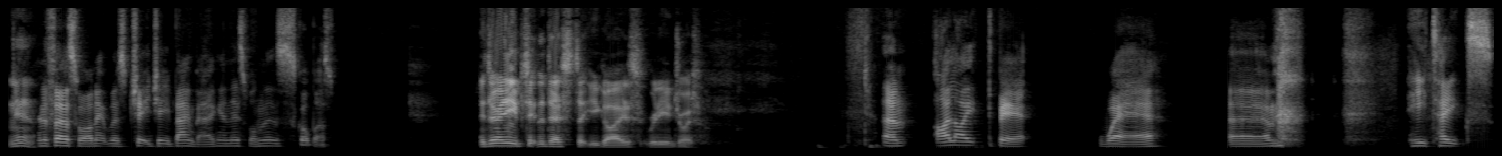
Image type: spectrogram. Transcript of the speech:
Yeah. In the first one, it was Chitty Chitty Bang Bang, and this one is School Bus. Is there any particular deaths that you guys really enjoyed? Um, I liked the bit where um, he takes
